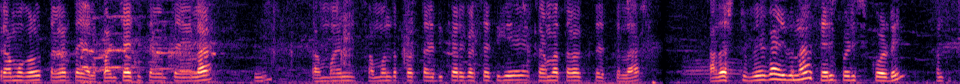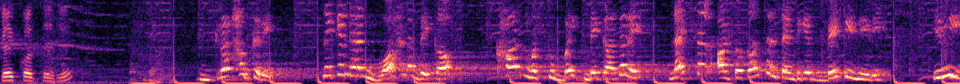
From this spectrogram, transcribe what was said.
ಕ್ರಮಗಳು ತಗೊಳ್ತಾ ಇಲ್ಲ. ಪಂಚಾಯತಿ ತಗೊಳ್ತಾ ಇಲ್ಲ. ಸಂಬಂಧ, ಸಂಬಂಧಪಟ್ಟ ಅಧಿಕಾರಿಗಳ ಸತಿಗೆ ಕ್ರಮ ತಗೋತಿಲ್ಲ ಆದಷ್ಟು ಬೇಗ ಇದನ್ನ ಸರಿಪಡಿಸಿಕೊಡಿ ಅಂತ ಕೇಳ್ಕೊಳ್ತಾ ಗ್ರಾಹಕರೇ ಸೆಕೆಂಡ್ ಹ್ಯಾಂಡ್ ವಾಹನ ಬೇಕಾ? ಕಾರ್ ಮತ್ತು ಬೈಕ್ ಬೇಕಾದರೆ ನ್ಯಾಷನಲ್ ಆಟೋ ಕನ್ಸಲ್ಟೆಂಟ್ಗೆ ಭೇಟಿ ನೀಡಿ. ಇಲ್ಲಿ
